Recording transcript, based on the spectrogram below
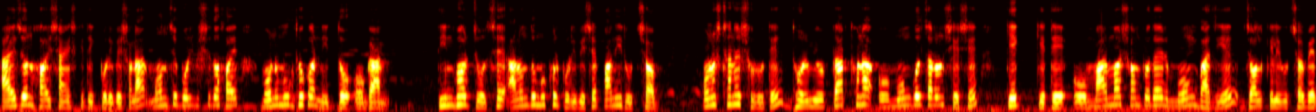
আয়োজন হয় সাংস্কৃতিক পরিবেশনা, মঞ্চে পরিবেশিত হয় মনোমুগ্ধকর নৃত্য ও গান। দিনভর চলছে আনন্দমুখর পরিবেশে পানির উৎসব। অনুষ্ঠানের শুরুতে ধর্মীয় প্রার্থনা ও মঙ্গলচারণ শেষে কেক কেটে ও মারমা সম্প্রদায়ের মোং বাজিয়ে জলকেলি উৎসবের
